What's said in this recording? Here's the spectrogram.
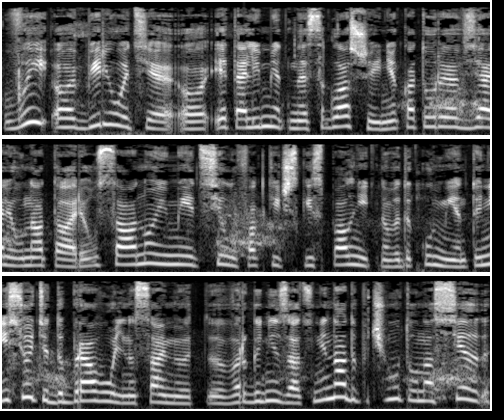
вы а, берете а, это алиментное соглашение, которое взяли у нотариуса, оно имеет силу фактически исполнительного документа, несете добровольно сами это в организацию. Не надо, почему-то у нас все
